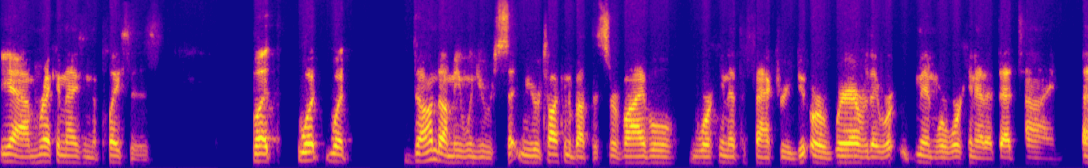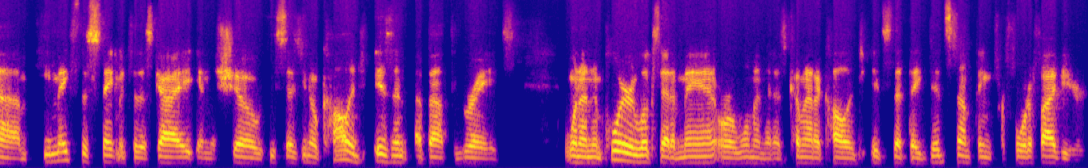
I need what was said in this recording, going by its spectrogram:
Yeah, I'm recognizing the places. But what what dawned on me when you were when you were talking about the survival, working at the factory or wherever they were men were working at at that time. Um, he makes the statement to this guy in the show. He says, you know, college isn't about the grades. When an employer looks at a man or a woman that has come out of college, it's that they did something for four to five years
